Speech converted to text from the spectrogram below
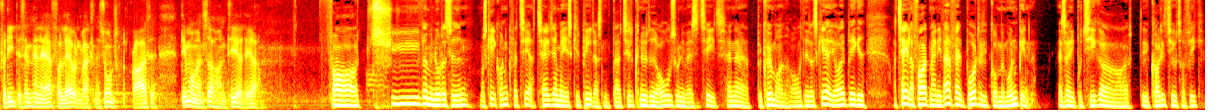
fordi det simpelthen er for lav en vaccinationsrate, det må man så håndtere der. For 20 minutter siden, måske kun et kvarter, talte jeg med Eskild Petersen, der er tilknyttet Aarhus Universitet. Han er bekymret over det, der sker i øjeblikket, og taler for, at man i hvert fald burde gå med mundbind, altså i butikker og det kollektive trafik.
